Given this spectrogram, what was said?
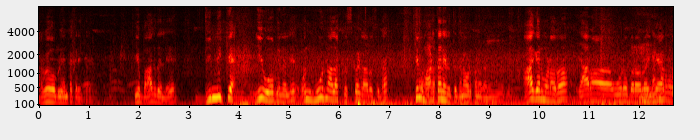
ಅರವೇ ಹೋಬಳಿ ಅಂತ ಕರೀತಾರೆ. ಈ ಭಾಗದಲ್ಲಿ ದಿನಕ್ಕೆ ಈ ಹೋಬಳಿನಲ್ಲಿ ಒಂದು ಮೂರು ನಾಲ್ಕು ಕಸ್ಗಳಾದ್ರು ಸುದ ಕಿಲ್ ಮಾಡ್ತಾನೆ ಇರುತ್ತೆ ದನ ಹೊಡ್ಕೊಳೋರು ಆಗೇನು ಮಾಡೋರು? ಯಾರೋ ಊರು ಬರೋರು ಹಿಂಗೆ ಅಂತ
